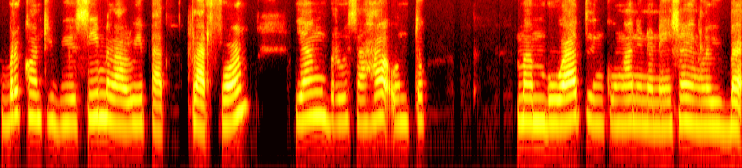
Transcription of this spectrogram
berkontribusi melalui platform yang berusaha untuk membuat lingkungan Indonesia yang lebih ba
